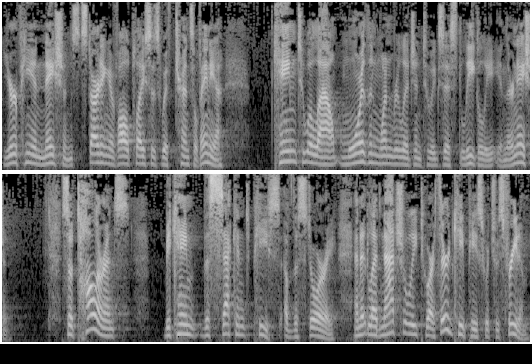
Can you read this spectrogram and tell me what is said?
European nations, starting of all places with Transylvania, came to allow more than one religion to exist legally in their nation. So tolerance became the second piece of the story, and it led naturally to our third key piece, which was freedom.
